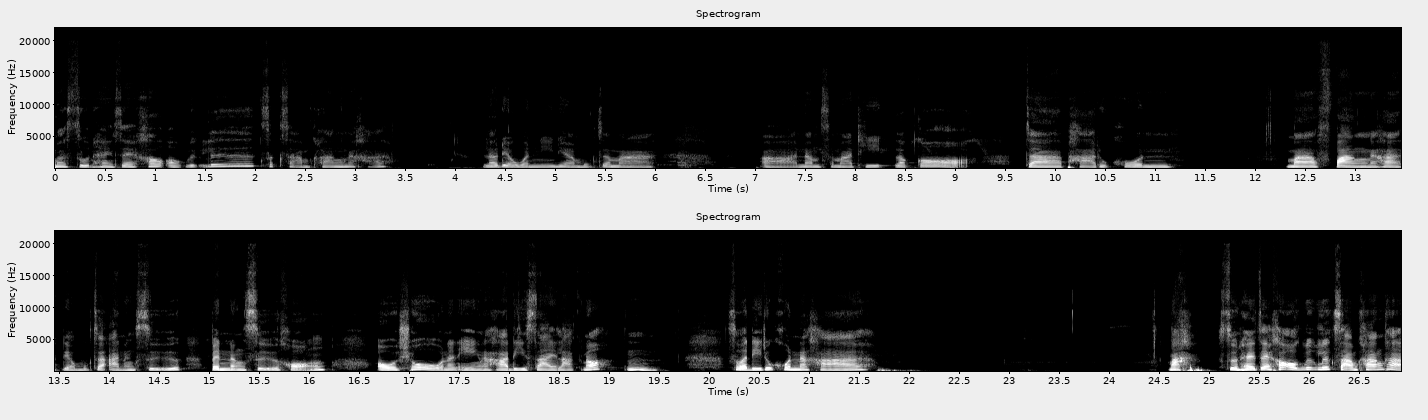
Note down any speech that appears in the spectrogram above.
มาสูดหายใจเข้าออกลึกๆ สักสามครั้งนะคะ แล้วเดี๋ยววันนี้เนี่ยมุกจะมาอ่านำสมาธิแล้วก็จะพาทุกคนมาฟังนะคะ เดี๋ยวมุกจะอ่านหนังสือเป็นหนังสือของโอโชนั่นเองนะคะ ดีไซน์รักเนาะอืม สวัสดีทุกคนนะคะ มา สูดหายใจเข้าออกลึกๆสามครั้งค่ะ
